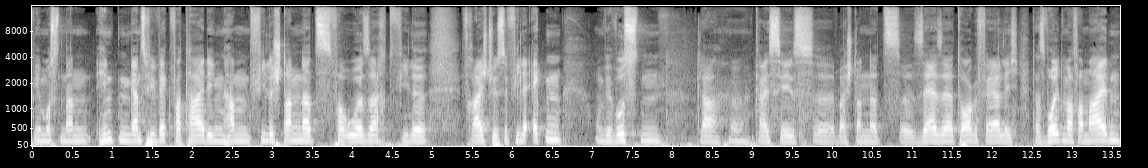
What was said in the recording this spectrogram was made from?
Wir mussten dann hinten ganz viel wegverteidigen, haben viele Standards verursacht, viele Freistöße, viele Ecken und wir wussten, klar, äh, KSC ist äh, bei Standards äh, sehr, sehr torgefährlich. Das wollten wir vermeiden.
